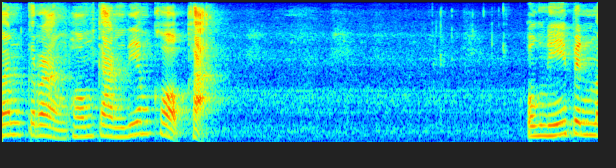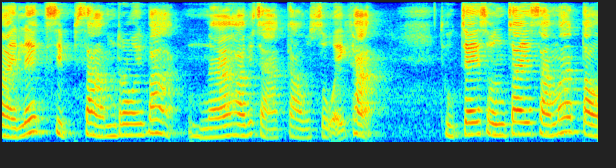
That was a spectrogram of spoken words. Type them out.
บ้านกลางพร้อมกันเลี่ยมขอบค่ะ องค์นี้เป็นหมายเลข 10 300 บาทนะคะพี่จ๋าเก่าสวยค่ะ ถูกใจสนใจสามารถต่อ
